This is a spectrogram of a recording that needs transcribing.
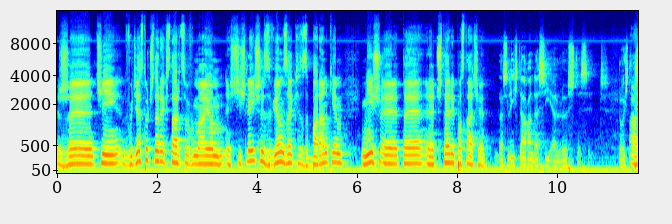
że ci 24 starców mają ściślejszy związek z barankiem niż e, te e, cztery postacie. Das liegt daran, dass sie Erlöste sind A,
